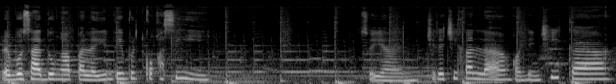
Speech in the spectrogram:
Rebosado nga pala. Yung favorite ko kasi. So, yan. Chika-chika lang. Konting chika.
